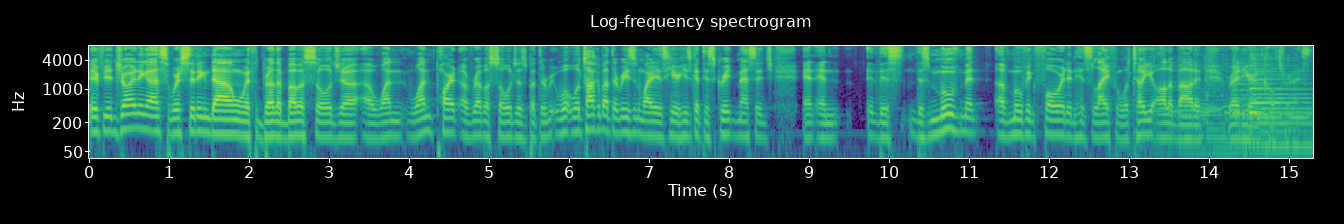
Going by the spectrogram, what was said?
If you're joining us, we're sitting down with brother Bubba Soldier, uh, one one part of Rebel SoulJahz. But the we'll, we'll talk about the reason why he's here. He's got this great message, and and this this movement of moving forward in his life, and we'll tell you all about it right here on Culturised.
